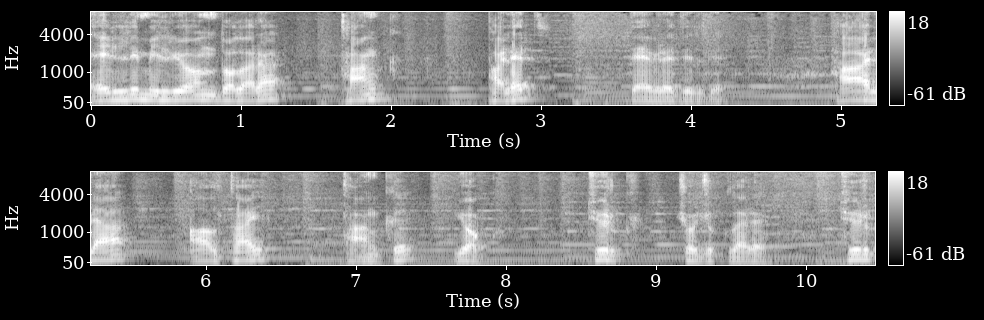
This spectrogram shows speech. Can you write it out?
50 milyon dolara tank, palet devredildi. Hala Altay tankı yok. Türk çocukları, Türk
